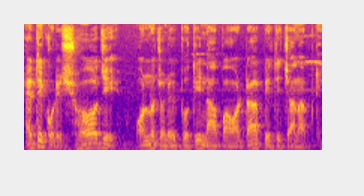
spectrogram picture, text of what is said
এতে করে সহজে অন্যজনের প্রতি না পাওয়াটা পেতে চান আপনি।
